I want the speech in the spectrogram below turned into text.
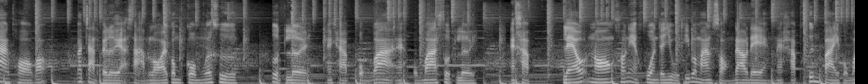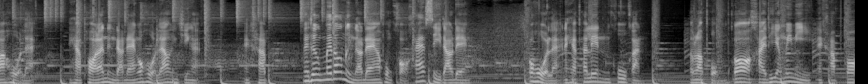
มากพอก็ก็จัดไปเลยอะ300กลมๆก็คือสุดเลยนะครับ ผมว่านะผมว่าสุดเลยนะครับ แล้วน้องเขาเนี่ยควรจะอยู่ที่ประมาณ 2 ดาวแดงนะครับ ขึ้นไปผมว่าโหดแล้วนะครับ พอแล้ว1ดาวแดงก็โหดแล้วจริงๆอะนะครับไม่ต้องไม่ต้อง1ดาวแดงอะผมขอแค่ 4 ดาวแดง ก็โหดแล้วนะครับ ถ้าเล่นคู่กัน สำหรับผมก็ใครที่ยังไม่มีนะครับ ก็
